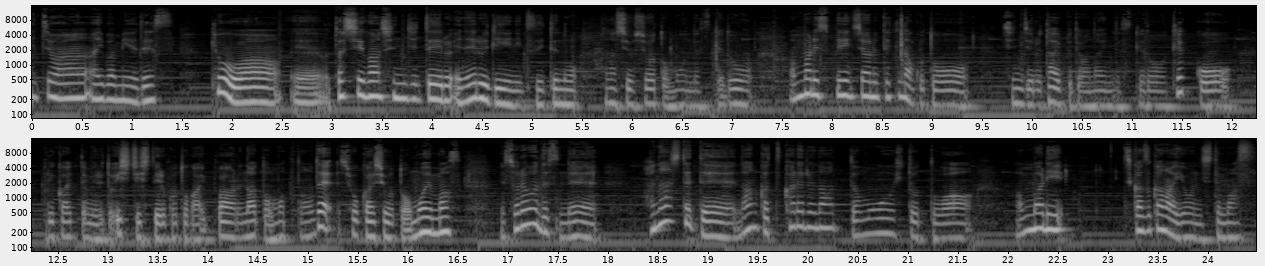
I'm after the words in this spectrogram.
にちは、相葉美優です。今日は、えー、私が信じているエネルギーについての話をしようと思うんですけどあんまりスピリチュアル的なことを信じるタイプではないんですけど結構振り返ってみると意識していることがいっぱいあるなと思ったので紹介しようと思います。それはですね話しててなんか疲れるなって思う人とはあんまり近づかないようにしてます。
